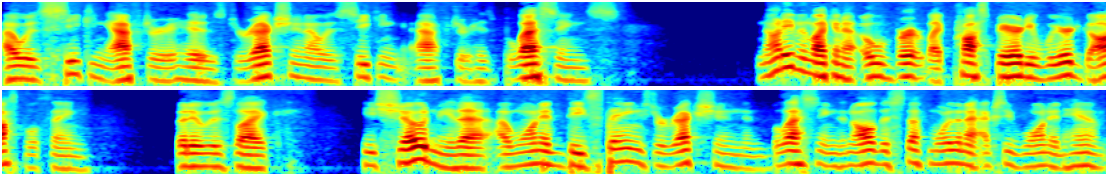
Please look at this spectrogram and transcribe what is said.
I was seeking after His direction, I was seeking after His blessings. Not even like in an overt, like prosperity, weird gospel thing, but it was like he showed me that I wanted these things, direction and blessings and all this stuff more than I actually wanted him.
